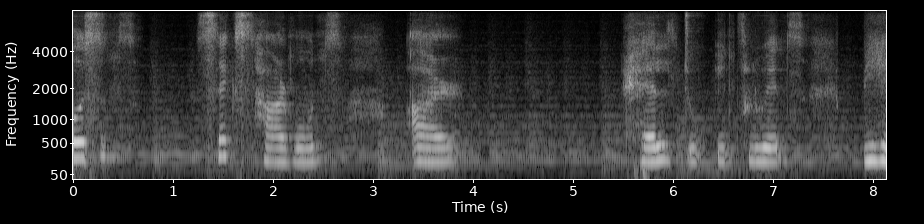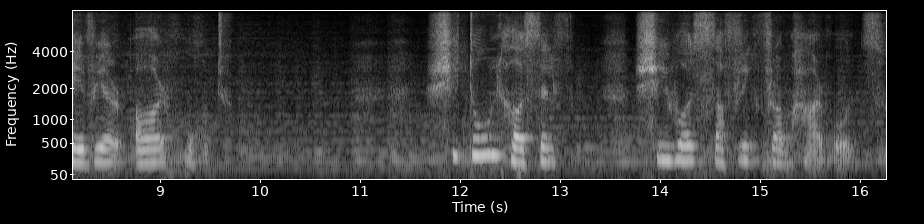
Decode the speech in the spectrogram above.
person's sex hormones are held to influence behavior or mood. She told herself she was suffering from hormones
